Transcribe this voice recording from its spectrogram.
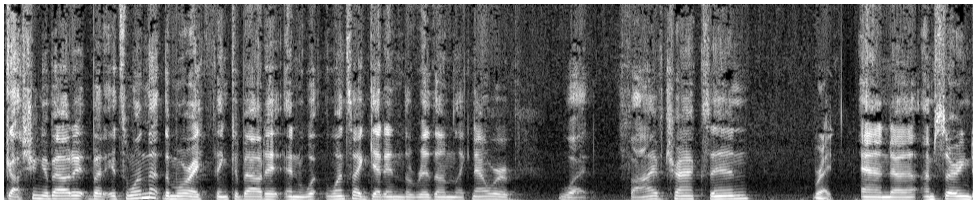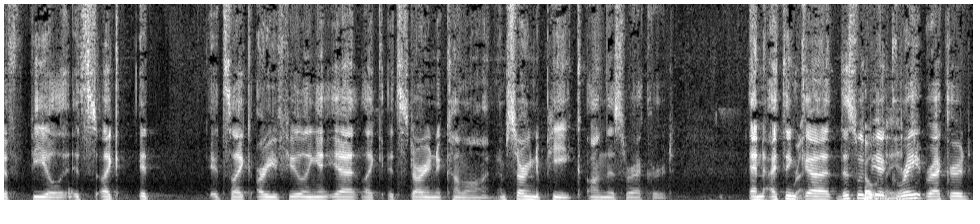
gushing about it, but it's one that the more I think about it, and w- once I get in the rhythm, like now we're what five tracks in, Right. and uh, I'm starting to feel it. It's like it. It's like, are you feeling it yet? Like it's starting to come on. I'm starting to peak on this record, and I think Right. uh, this would be Totally, a yeah. great record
